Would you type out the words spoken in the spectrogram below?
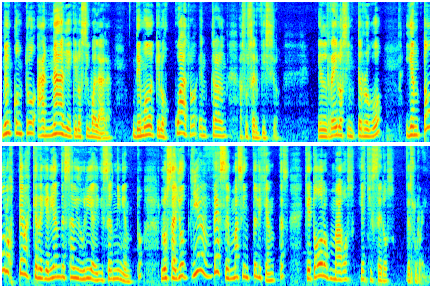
no encontró a nadie que los igualara de modo que los cuatro entraron a su servicio. El rey los interrogó y en todos los temas que requerían de sabiduría y discernimiento, los halló diez veces más inteligentes que todos los magos y hechiceros de su reino.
